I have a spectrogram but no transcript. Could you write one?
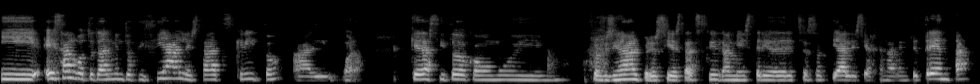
Y es algo totalmente oficial, está adscrito al, bueno, queda así todo como muy profesional, pero sí está adscrito al Ministerio de Derechos Sociales y Agenda 2030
